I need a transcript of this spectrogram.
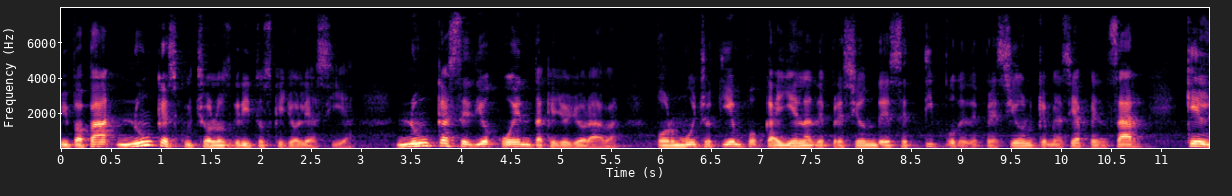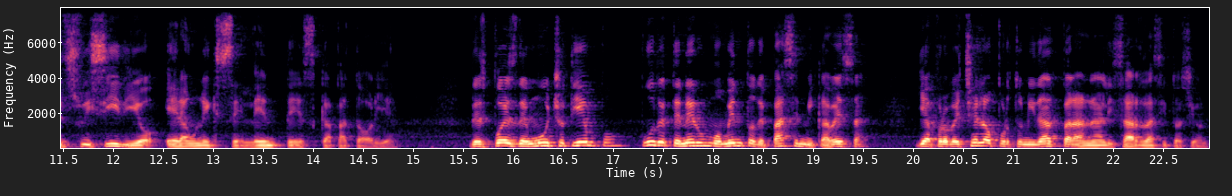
mi papá nunca escuchó los gritos que yo le hacía, nunca se dio cuenta que yo lloraba. Por mucho tiempo caí en la depresión de ese tipo de depresión que me hacía pensar que el suicidio era una excelente escapatoria. Después de mucho tiempo pude tener un momento de paz en mi cabeza y aproveché la oportunidad para analizar la situación.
